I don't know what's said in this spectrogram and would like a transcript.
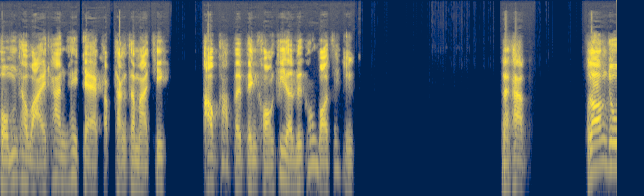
ผมถวายท่านให้แจกกับทางสมาชิก เอากลับไปเป็นของที่ระลึกของบอสกินะครับ ลองดู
